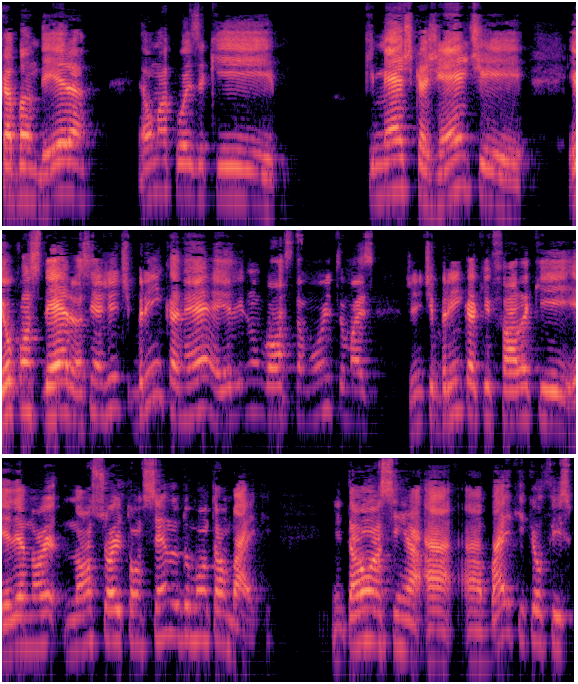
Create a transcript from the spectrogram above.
com a bandeira é uma coisa que, que mexe com a gente. Eu considero, assim, a gente brinca, né? Ele não gosta muito, mas a gente brinca que fala que ele é no, nosso Ayrton Senna do mountain bike. Então, assim, a, a, bike que eu fiz,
